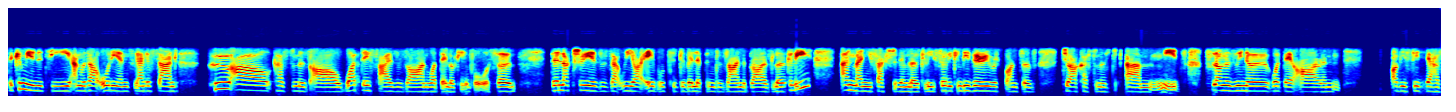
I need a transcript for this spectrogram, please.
the community and with our audience, we understand who our customers are, what their sizes are, and what they're looking for. So the luxury is, is that we are able to develop and design the bras locally and manufacture them locally so we can be very responsive to our customers' um, needs. as long as we know what they are and obviously there has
